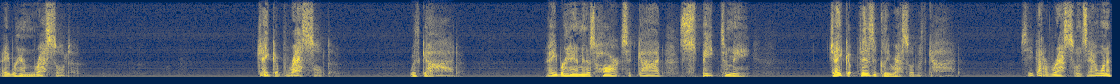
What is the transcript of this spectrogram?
Abraham wrestled. Jacob wrestled with God. Abraham in his heart said, God, speak to me. Jacob physically wrestled with God. So you've got to wrestle and say, I want to,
